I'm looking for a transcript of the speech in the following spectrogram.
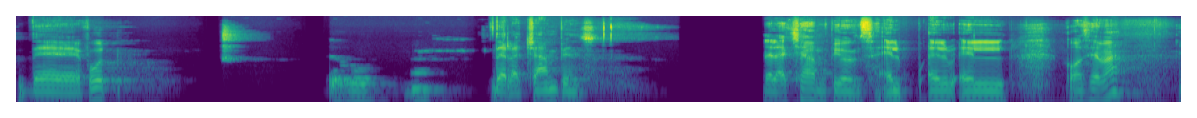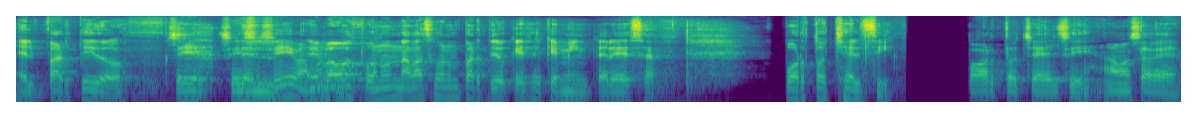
de foot? De la Champions. De la Champions. El, el, el- ¿Cómo se llama? El partido. Sí, sí, del- sí, sí, eh, vamos. vamos con un, nada más con un partido que es el que me interesa. Porto Chelsea. Porto, Chelsea. Vamos a ver.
